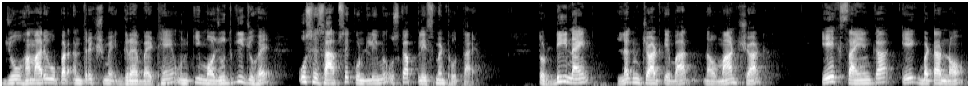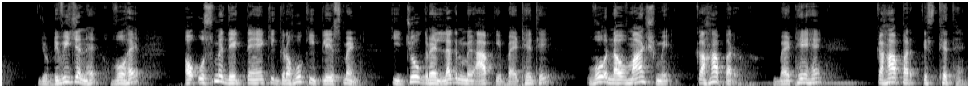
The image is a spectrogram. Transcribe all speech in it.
जो हमारे ऊपर अंतरिक्ष में ग्रह बैठे हैं, उनकी मौजूदगी जो है उस हिसाब से कुंडली में उसका प्लेसमेंट होता है। तो डी नाइन लग्न चार्ट के बाद नवमान चार्ट, एक साइन का एक बटा नौ जो डिवीज़न है, वो है। और उसमें देखते हैं कि ग्रहों की प्लेसमेंट कि जो ग्रह लग्न में आपके बैठे थे, वो नवमांश में कहाँ पर बैठे हैं, कहाँ पर स्थित हैं।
